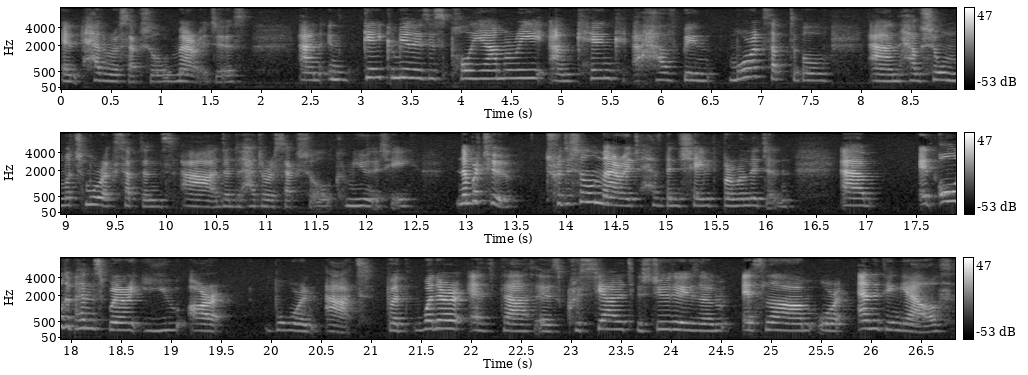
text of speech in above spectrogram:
in heterosexual marriages. And in gay communities, polyamory and kink have been more acceptable and have shown much more acceptance uh, than the heterosexual community. Number two, traditional marriage has been shaped by religion. Uh, it all depends where you are born at but whether if that is Christianity, is Judaism, Islam or anything else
